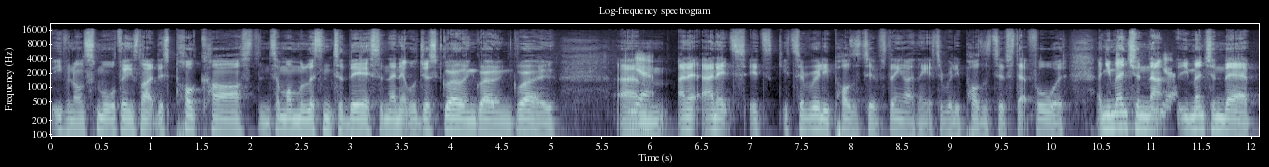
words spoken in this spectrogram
even on small things like this podcast, and someone will listen to this, and then it will just grow and grow and grow. Um, yeah. and it, and it's it's it's a really positive thing. I think it's a really positive step forward. And you mentioned that yeah. you mentioned there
